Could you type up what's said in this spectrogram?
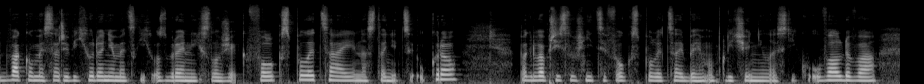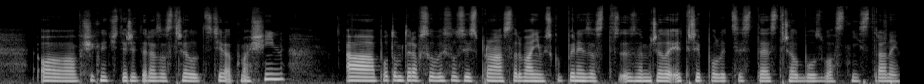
dva komisaři východoněmeckých ozbrojených složek Volkspolizei na stanici Ukro, pak dva příslušníci Volkspolizei během obklíčení lesíku u Valdova, uh, všechny čtyři teda zastřelili ctirat mašín a potom teda v souvislosti s pronásledováním skupiny zemřeli i tři policisté střelbou z vlastní strany.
